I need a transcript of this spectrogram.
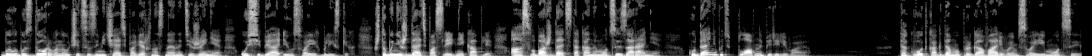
было бы здорово научиться замечать поверхностное натяжение у себя и у своих близких, чтобы не ждать последней капли, а освобождать стакан эмоций заранее, куда-нибудь плавно переливая. Так вот, когда мы проговариваем свои эмоции,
